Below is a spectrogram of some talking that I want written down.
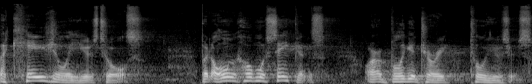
occasionally use tools, but only Homo sapiens are obligatory tool users.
